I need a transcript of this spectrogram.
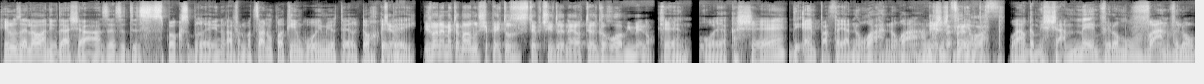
כאילו זה לא, אני יודע שזה זה, זה Spock's Brain, אבל מצאנו פרקים גרועים יותר, תוך כן. כדי. בזמן אמת אמרנו ש Plato's Stepchildren היה יותר גרוע ממנו. כן, הוא היה קשה. The Empath היה נורא נורא. חושב The Empath היה נורא. הוא היה גם משעמם ולא מובן ולא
